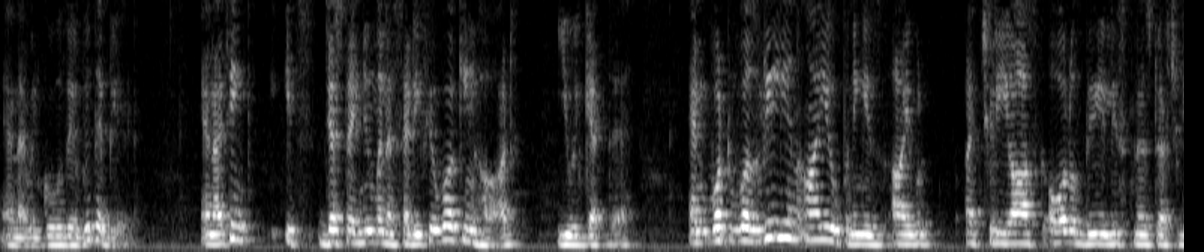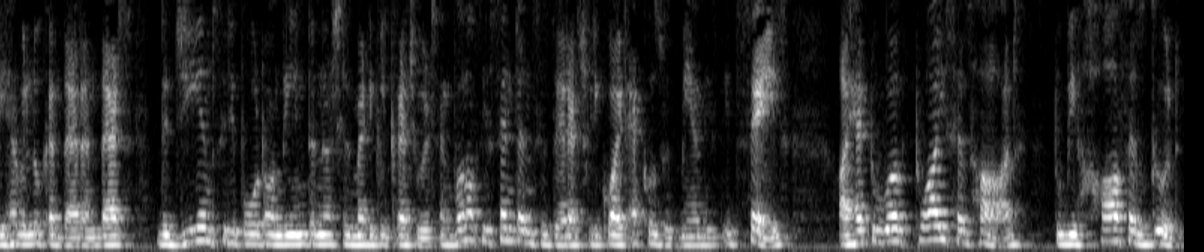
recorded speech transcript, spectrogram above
and i will go there with a beard. And i think it's just like Numan has said if you're working hard you will get there. And what was really an eye-opening is i would actually ask all of the listeners to actually have a look at that. And that's the gmc report on the international medical graduates. And one of the sentences there actually quite echoes with me. And it says i had to work twice as hard to be half as good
